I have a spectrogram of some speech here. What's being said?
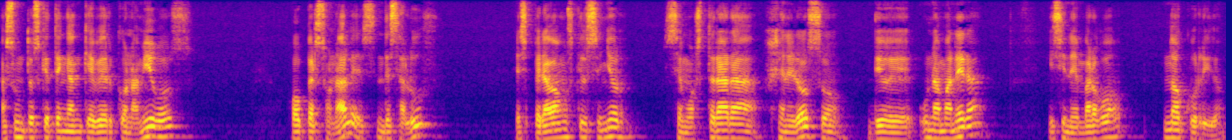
asuntos que tengan que ver con amigos o personales de salud. Esperábamos que el Señor se mostrara generoso de una manera y sin embargo no ha ocurrido.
